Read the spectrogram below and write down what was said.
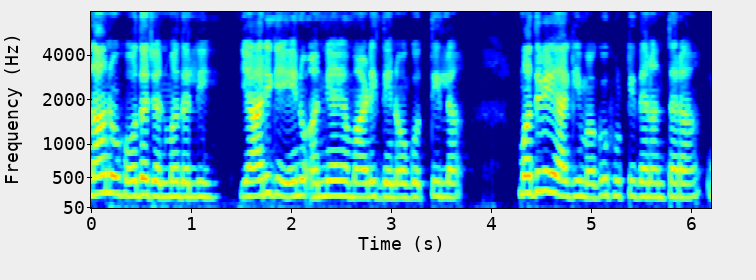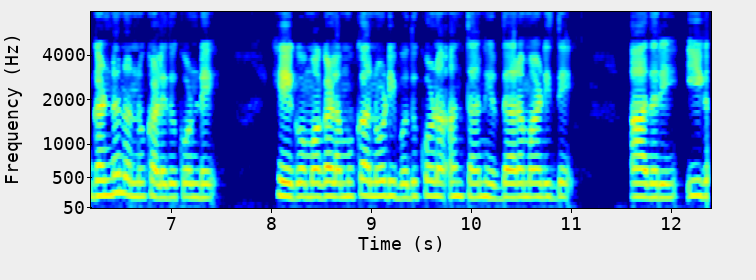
ನಾನು ಹೋದ ಜನ್ಮದಲ್ಲಿ ಯಾರಿಗೆ ಏನು ಅನ್ಯಾಯ ಮಾಡಿದ್ದೇನೋ ಗೊತ್ತಿಲ್ಲ. ಮದುವೆಯಾಗಿ ಮಗು ಹುಟ್ಟಿದ ನಂತರ ಗಂಡನನ್ನು ಕಳೆದುಕೊಂಡೆ. ಹೇಗೋ ಮಗಳ ಮುಖ ನೋಡಿ ಬದುಕೋಣ ಅಂತ ನಿರ್ಧಾರ ಮಾಡಿದ್ದೆ. ಆದರೆ ಈಗ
